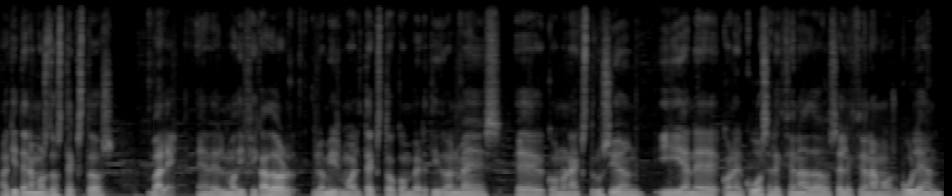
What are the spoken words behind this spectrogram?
aquí tenemos dos textos, Vale, en el modificador lo mismo, el texto convertido en mesh eh, con una extrusión y con el cubo seleccionado seleccionamos boolean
